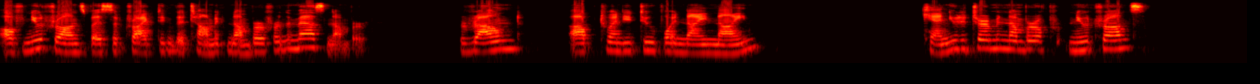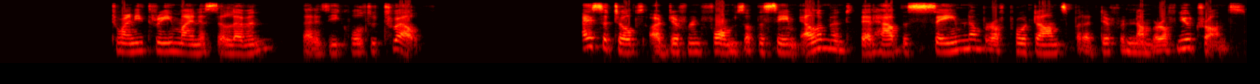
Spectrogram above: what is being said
of neutrons by subtracting the atomic number from the mass number. Round up 22.99. Can you determine number of neutrons? 23 minus 11, that is equal to 12. Isotopes are different forms of the same element that have the same number of protons but a different number of neutrons.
